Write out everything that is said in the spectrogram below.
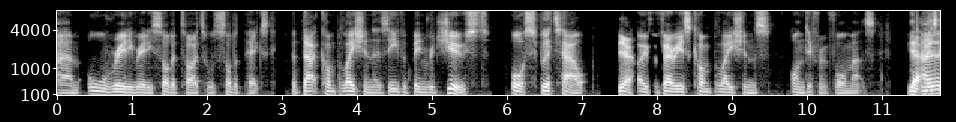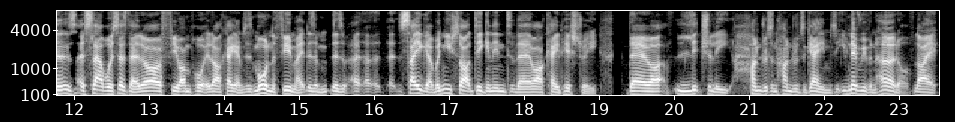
um, all really really solid titles, solid picks. But that compilation has either been reduced or split out Yeah. over various compilations on different formats. Yeah, And and, as, as Slowboy says there, there are a few unported arcade games. There's more than a few, mate. There's a there's a, a, a, Sega. When you start digging into their arcade history, there are literally hundreds and hundreds of games that you've never even heard of. Like,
